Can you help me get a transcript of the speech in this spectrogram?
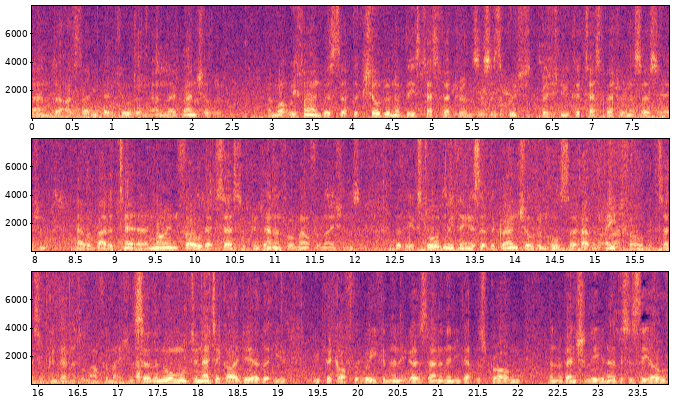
And uh, I studied their children and their grandchildren. And what we found was that the children of these test veterans, this is the British, British Nuclear Test Veteran Association, have about a, ten, a nine-fold excess of congenital malformations. But the extraordinary thing is that the grandchildren also have an eight-fold excess of congenital malformations. So the normal genetic idea that you, you pick off the weak and then it goes down and then you get the strong, and eventually, you know, this is the old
